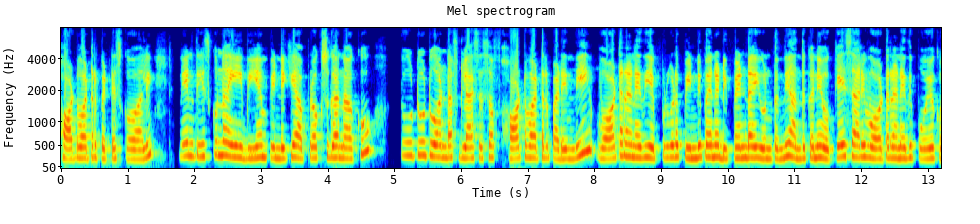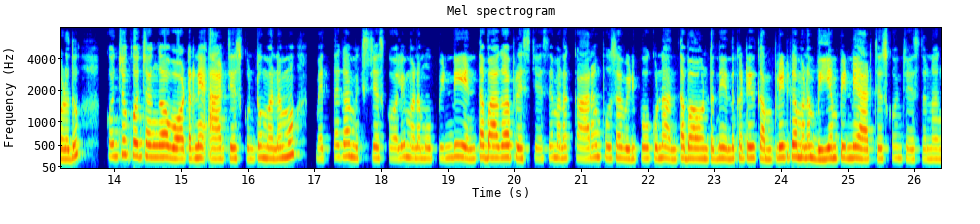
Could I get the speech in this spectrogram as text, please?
హాట్ వాటర్ పెట్టేసుకోవాలి. నేను తీసుకున్న ఈ బియ్యం పిండికి అప్రాక్స్గా నాకు two to two and half glasses of hot water పడింది. వాటర్ అనేది ఎప్పుడు కూడా పిండి పైన డిపెండ్ అయి ఉంటుంది. అందుకని ఒకేసారి వాటర్ అనేది పోయకూడదు. కొంచెం కొంచెంగా వాటర్ని యాడ్ చేసుకుంటూ మనము మెత్తగా మిక్స్ చేసుకోవాలి. మనము పిండి ఎంత బాగా ప్రెస్ చేస్తే మనకు కారం పూస విడిపోకుండా అంత బాగుంటుంది. ఎందుకంటే ఇది కంప్లీట్గా మనం బియ్యం పిండి యాడ్ చేసుకొని చేస్తున్నాం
